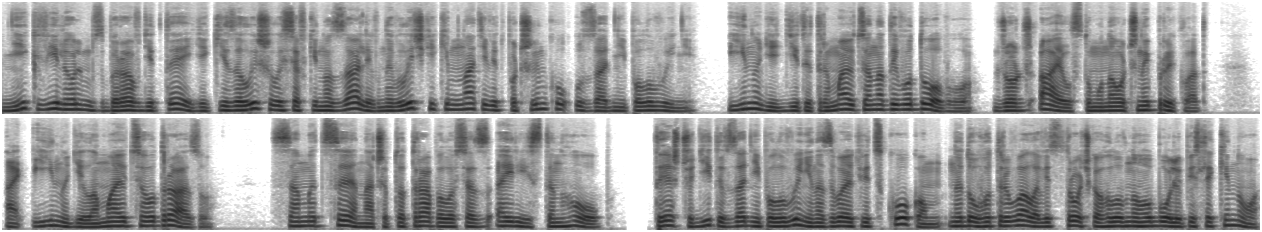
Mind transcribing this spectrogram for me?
Нік Вільгольм збирав дітей, які залишилися в кінозалі в невеличкій кімнаті відпочинку у задній половині. Іноді діти тримаються на диво довго, Джордж Айлс тому наочний приклад, а іноді ламаються одразу. Саме це начебто трапилося з Айрі Стенгоуп. Те, що діти в задній половині називають відскоком, недовготривала відстрочка головного болю після кіно,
